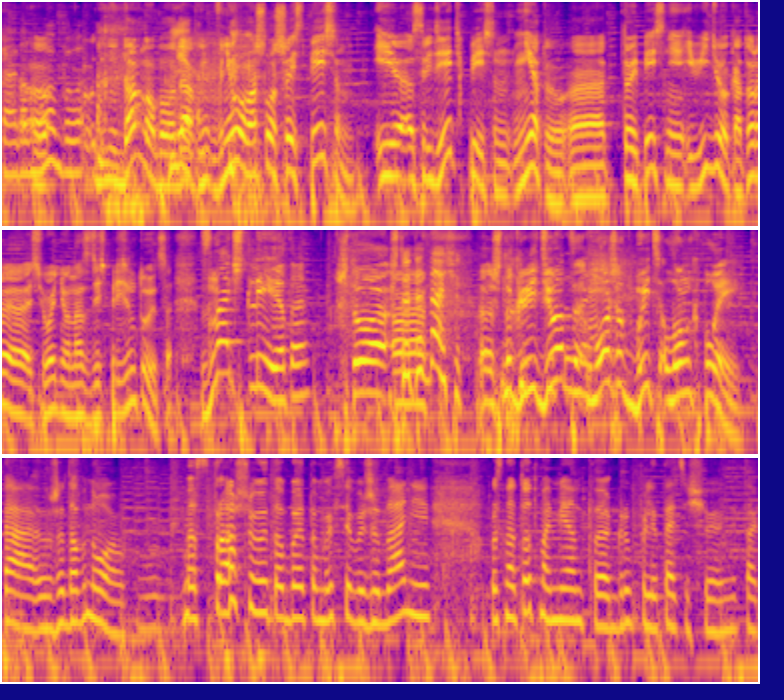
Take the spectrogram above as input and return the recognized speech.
Да, давно Э, было. Давно было, да. В, в него вошло 6 песен, и э, среди этих песен нету э, той песни и видео, которая сегодня у нас здесь презентуется. Значит ли это, что... Что э, это значит? э, Что грядет, может быть, лонгплей. Да, уже давно нас спрашивают об этом, мы все в ожидании. Просто на тот момент э, группа «Летать» еще не так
